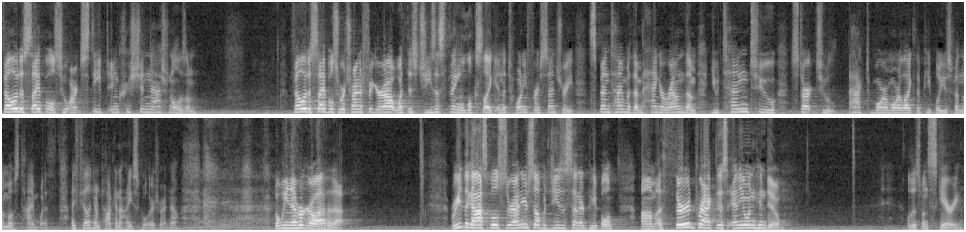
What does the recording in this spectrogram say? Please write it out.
fellow disciples who aren't steeped in Christian nationalism fellow disciples who are trying to figure out what this Jesus thing looks like in the 21st century, spend time with them, hang around them, you tend to start to act more and more like the people you spend the most time with. I feel like I'm talking to high schoolers right now. but we never grow out of that. Read the Gospels, surround yourself with Jesus centered people. Um, a third practice anyone can do. Well, this one's scary.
